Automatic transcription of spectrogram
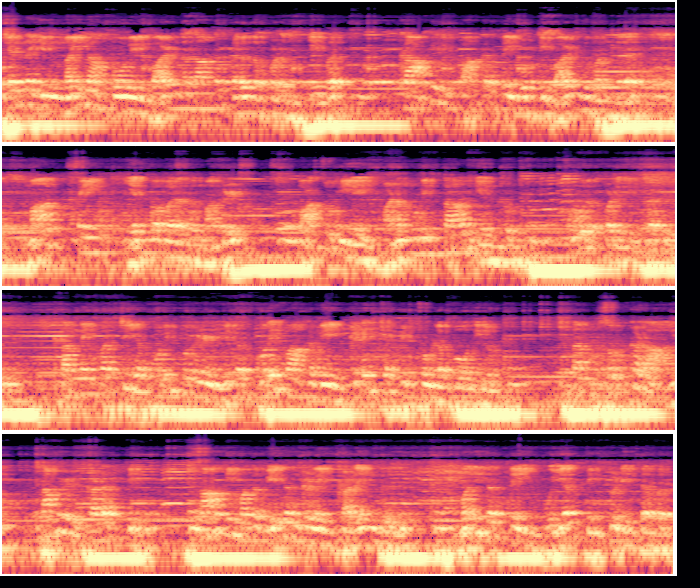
சென்னையின் மையாப்பூரில் வாழ்ந்ததாக கருதப்படும் இவர் காவிரி பாக்கத்தை ஒட்டி வாழ்ந்து வந்த மார்க் செயின் என்பவரது மகள் வாசுகியை மணமுடித்தார் என்றும் கூறப்படுகின்றது. தன்னை பற்றிய குறிப்புகள் மிக குறைவாகவே கிடைக்கப் பெற்றுள்ள போதிலும் தன் சொற்களால் தமிழ் கடத்தி சாதி மத வீரர்களை களைந்து மனிதத்தை உயர்த்தி பிடித்தவர்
